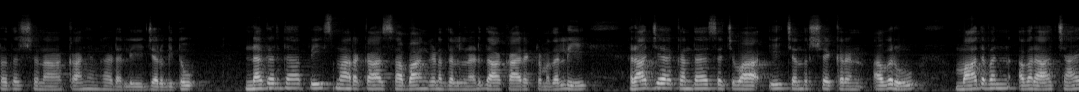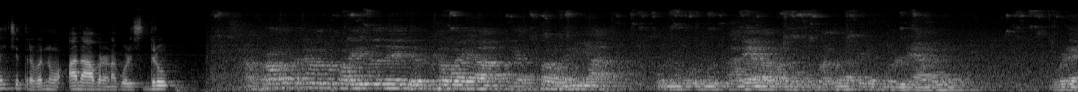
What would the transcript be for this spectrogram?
ಪ್ರದರ್ಶನ ಕಾಂಜಂಗಾಡಲ್ಲಿ ಜರುಗಿತು. ನಗರದ ಪಿ. ಸ್ಮಾರಕ ಸಭಾಂಗಣದಲ್ಲಿ ನಡೆದ ಕಾರ್ಯಕ್ರಮದಲ್ಲಿ ರಾಜ್ಯ ಕಂದಾಯ ಸಚಿವ ಇ. ಚಂದ್ರಶೇಖರನ್ ಅವರು ಮಾಧವನ್ ಅವರ ಛಾಯಾಚಿತ್ರವನ್ನು ಅನಾವರಣಗೊಳಿಸಿದರು പ്രവർത്തനം എന്ന് പറയുന്നത് ദീർഘമായ എത്ര വലിയ ഒരു ഒരു കാലയളവാണ് മറുനാട്ടിലെ പോലുള്ള ആളുകൾ ഇവിടെ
